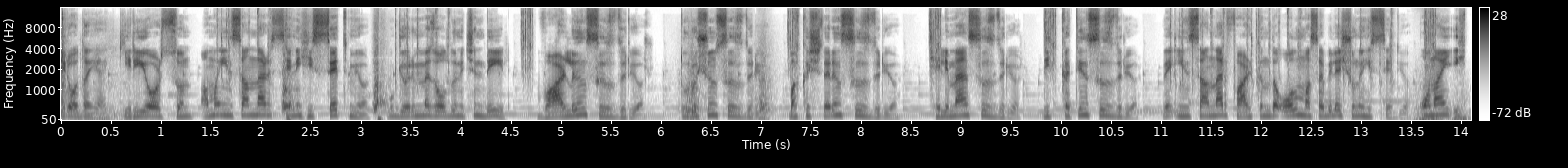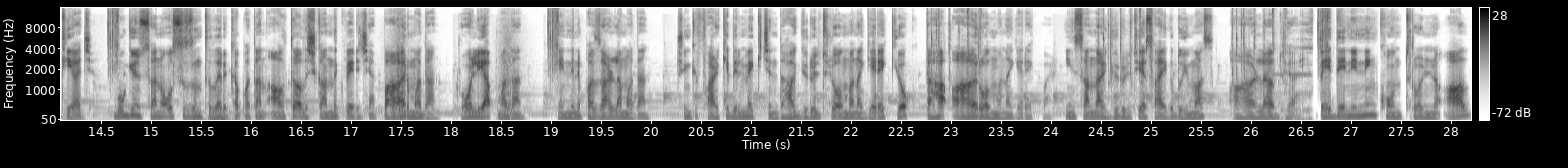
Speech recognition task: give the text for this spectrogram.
Bir odaya giriyorsun ama insanlar seni hissetmiyor. Bu görünmez olduğun için değil. Varlığın sızdırıyor. Duruşun sızdırıyor. Bakışların sızdırıyor. Kelimen sızdırıyor. Dikkatin sızdırıyor. Ve insanlar farkında olmasa bile şunu hissediyor. Onay ihtiyacı. Bugün sana o sızıntıları kapatan altı alışkanlık vereceğim. Bağırmadan, rol yapmadan, kendini pazarlamadan. Çünkü fark edilmek için daha gürültülü olmana gerek yok, daha ağır olmana gerek var. İnsanlar gürültüye saygı duymaz, ağırlığa duyar. Bedeninin kontrolünü al,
